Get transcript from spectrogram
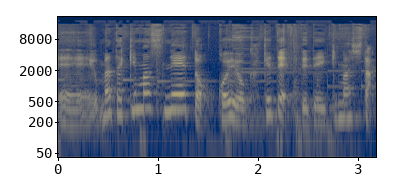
えー、また来ますねと声をかけて出ていきました。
